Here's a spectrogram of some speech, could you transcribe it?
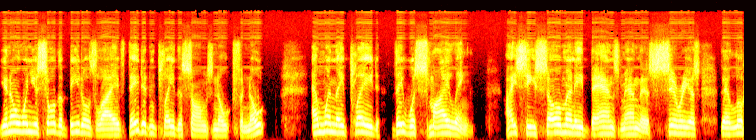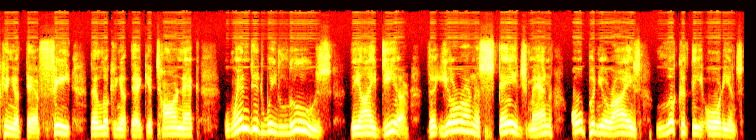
You know, when you saw the Beatles live, they didn't play the songs note for note. And when they played, they were smiling. I see so many bands, man, they're serious. They're looking at their feet, they're looking at their guitar neck. When did we lose the idea that you're on a stage, man? Open your eyes, look at the audience,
